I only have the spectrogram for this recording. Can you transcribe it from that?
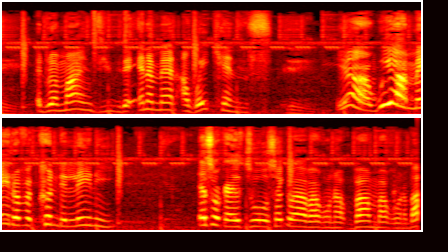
Eh, It reminds you the inner man awakens. eh, Yeah, we are made of a kundalini. It's okay to so ke ba ba rona- ba ba rona- ba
